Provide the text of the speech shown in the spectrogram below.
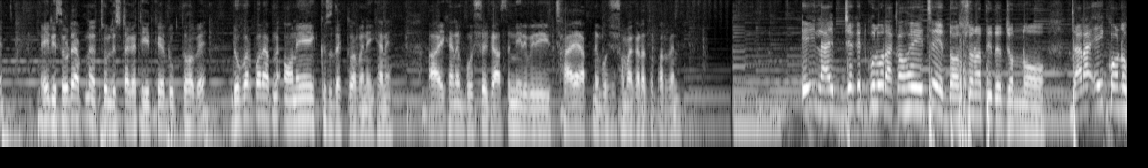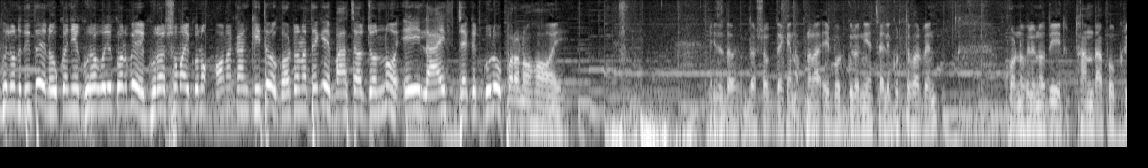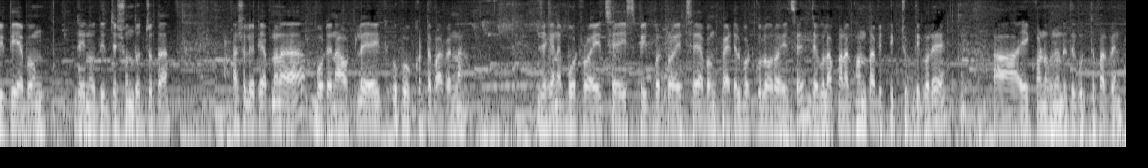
এই রিসোর্টে আপনার চল্লিশ টাকা টিকিট কেটে ঢুকতে হবে। ঢোকার পরে আপনি অনেক কিছু দেখতে পাবেন এখানে। এখানে বসে গাছের নিরিবিলি ছায় আপনি বসে সময় কাটাতে পারবেন। এই লাইফ জ্যাকেটগুলো রাখা হয়েছে দর্শনার্থীদের জন্য। যারা এই কর্ণফুলী নদীতে নৌকা নিয়ে ঘোরাঘুরি করবে, ঘোরার সময় কোনো অনাকাঙ্ক্ষিত ঘটনা থেকে বাঁচার জন্য এই লাইফ জ্যাকেটগুলো পরানো হয়। এই যে দর্শক, দেখেন আপনারা এই বোটগুলো নিয়ে চাইলে ঘুরতে পারবেন। কর্ণফুলী নদীর ঠান্ডা প্রকৃতি এবং যে নদীর যে সৌন্দর্যতা, আসলে এটি আপনারা বোটে না উঠলে উপভোগ করতে পারবেন না। যেখানে বোট রয়েছে স্পিড বোট রয়েছে এবং প্যাডেল বোটগুলো রয়েছে, যেগুলো আপনারা ঘণ্টা ভিত্তিক চুক্তি করে এই কর্ণভূমি নদীতে ঘুরতে পারবেন।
